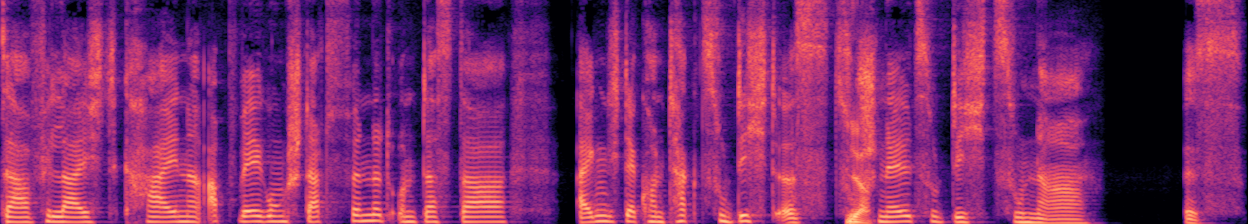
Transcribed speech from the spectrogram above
da vielleicht keine Abwägung stattfindet und dass da eigentlich der Kontakt zu dicht ist, zu Ja. schnell, zu dicht, zu nah ist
